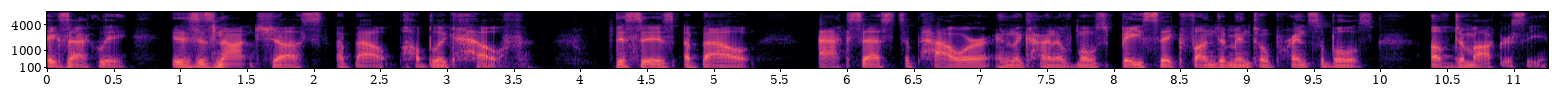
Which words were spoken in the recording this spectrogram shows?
Exactly. This is not just about public health. This is about access to power and the kind of most basic fundamental principles of democracy.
